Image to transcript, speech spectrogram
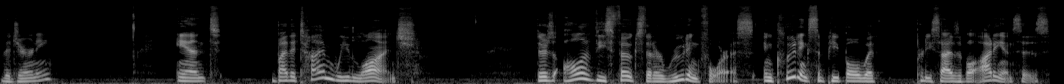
the journey. And by the time we launch, there's all of these folks that are rooting for us, including some people with pretty sizable audiences.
